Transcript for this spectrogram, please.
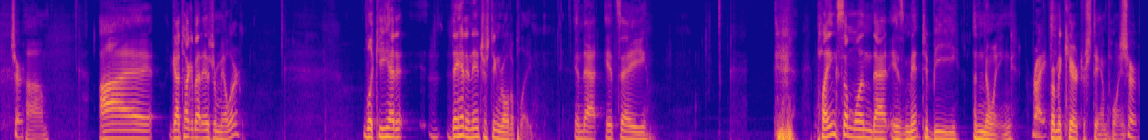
sure. Um, I got to talk about Ezra Miller. Look, he had a, they had an interesting role to play in that it's a playing someone that is meant to be annoying right. from a character standpoint. Sure.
